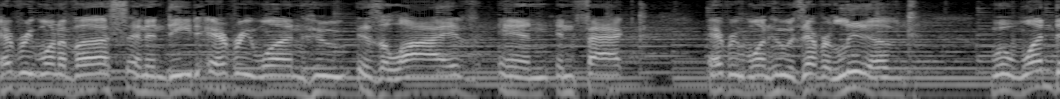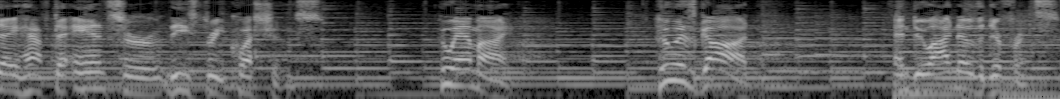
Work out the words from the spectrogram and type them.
every one of us, and indeed everyone who is alive, and in fact, everyone who has ever lived, will one day have to answer these three questions Who am I? Who is God? And do I know the difference?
